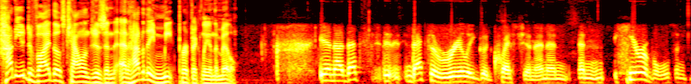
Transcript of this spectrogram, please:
How do you divide those challenges, and, and how do they meet perfectly in the middle? Yeah, no, that's that's a really good question, and and and hearables and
